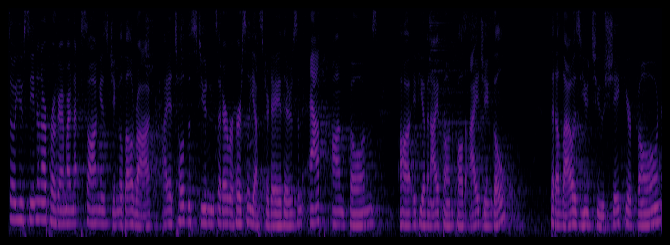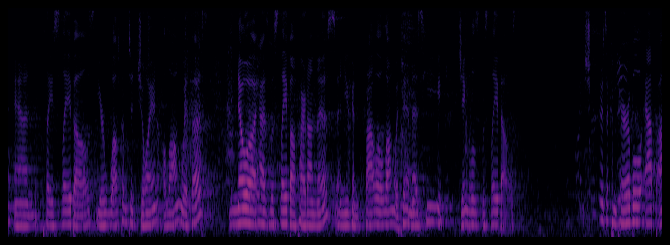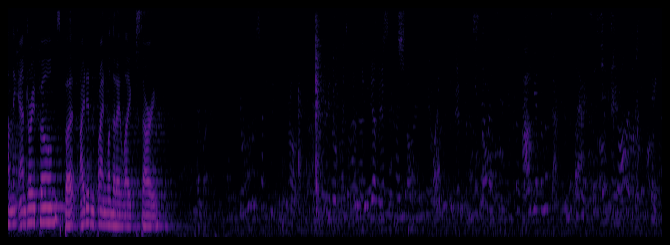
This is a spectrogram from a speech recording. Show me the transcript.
So you've seen in our program, our next song is Jingle Bell Rock. I had told the students at our rehearsal yesterday, there's an app on phones, uh, if you have an iPhone, called iJingle, that allows you to shake your phone and play sleigh bells. You're welcome to join along with us. Noah has the sleigh bell part on this, and you can follow along with him as he jingles the sleigh bells. I'm sure there's a comparable app on the Android phones, but I didn't find one that I liked. Sorry. yeah, they have to install. They have to install. I'll give them a second. Relax.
